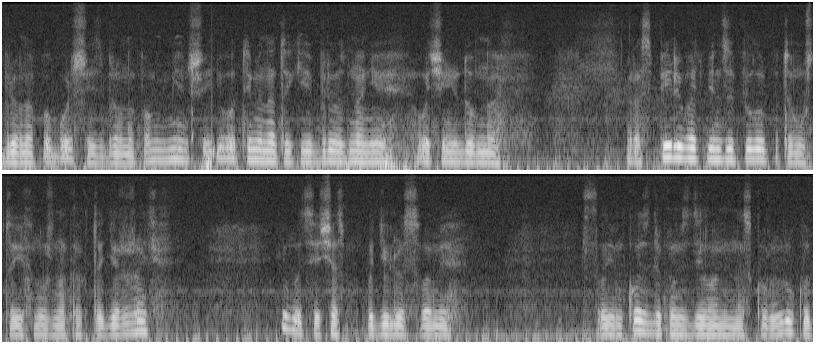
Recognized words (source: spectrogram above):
бревна побольше, есть бревна поменьше. И вот именно такие бревна, они очень удобно распиливать бензопилой, потому что их нужно как-то держать. И вот сейчас поделюсь с вами своим козликом, сделанным на скорую руку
